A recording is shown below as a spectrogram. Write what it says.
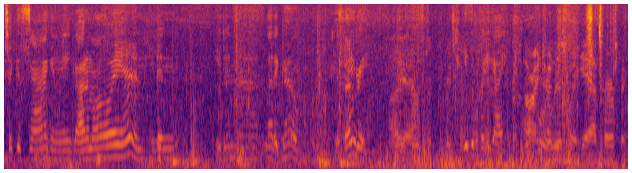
took a snag and we got him all the way in. He didn't. He didn't uh, let it go. He's hungry. Oh yeah. Perfect. Great. He's a pretty guy. All right, turn this way. Yeah, perfect.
